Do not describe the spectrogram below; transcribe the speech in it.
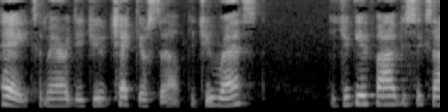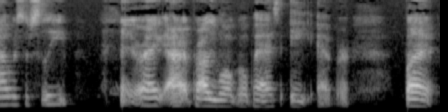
Hey, Tamara, did you check yourself? Did you rest? Did you get five to six hours of sleep? right? I probably won't go past eight ever. But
